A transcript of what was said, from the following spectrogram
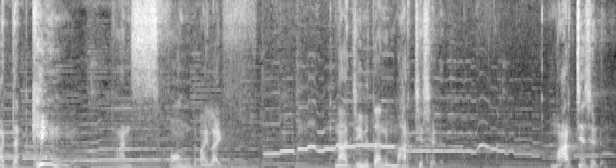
But that king transformed my life నా జీవితాన్ని మార్చేశాడు. మార్చేశాడు.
